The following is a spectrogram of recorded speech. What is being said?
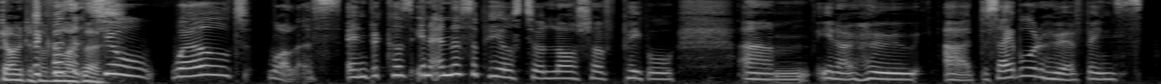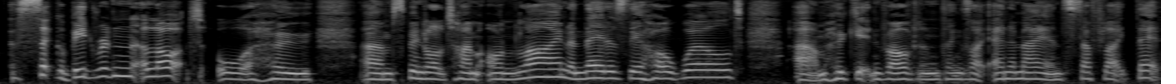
going to something like this. because it's your world, Wallace, and because you know, and this appeals to a lot of people, um, you know, who are disabled, who have been sick or bedridden a lot, or who um, spend a lot of time online, and that is their whole world. Um, who get involved in things like anime and stuff like that,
